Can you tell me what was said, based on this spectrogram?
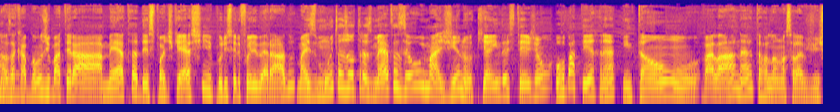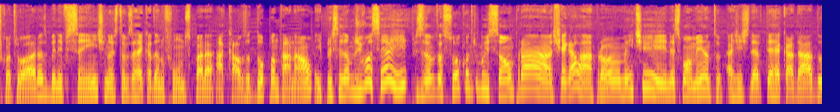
Nós acabamos de bater a, a meta desse podcast e por isso ele foi liberado, mas muitas outras metas eu imagino que ainda estejam por bater, né? Então, vai lá, né? Tá rolando nossa live de 24 horas, beneficente, nós estamos arrecadando fundos para a causa do Pantanal e precisamos de você aí, precisamos da sua contribuição para chegar lá. Provavelmente nesse momento a gente deve ter arrecadado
